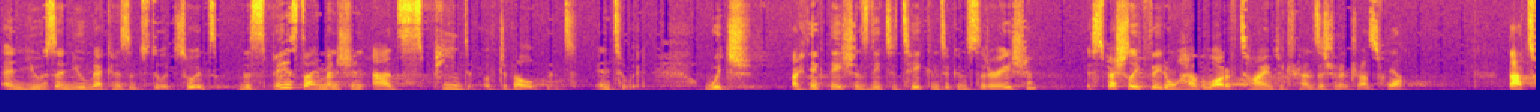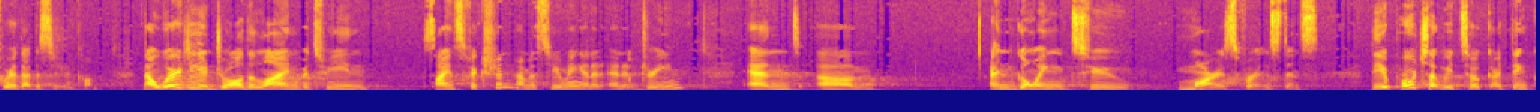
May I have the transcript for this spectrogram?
and use a new mechanism to do it. So it's, the space dimension adds speed of development into it, which I think nations need to take into consideration, especially if they don't have a lot of time to transition and transform. That's where that decision comes. Now, where do you draw the line between science fiction, I'm assuming, and a, and a dream, and, um, and going to Mars, for instance? The approach that we took, I think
